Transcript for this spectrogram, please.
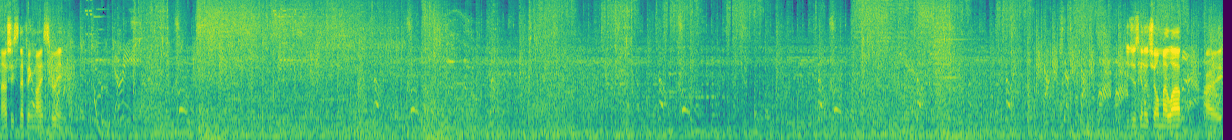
Now she's sniffing my screen. Just gonna chill in my lap? Alright.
